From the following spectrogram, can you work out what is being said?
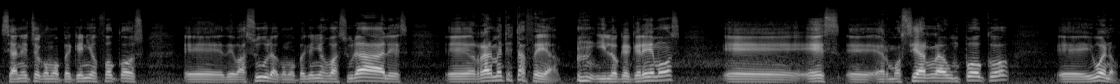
se han hecho como pequeños focos eh, de basura, como pequeños basurales. Eh, realmente está fea y lo que queremos es hermosearla un poco. Y bueno,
